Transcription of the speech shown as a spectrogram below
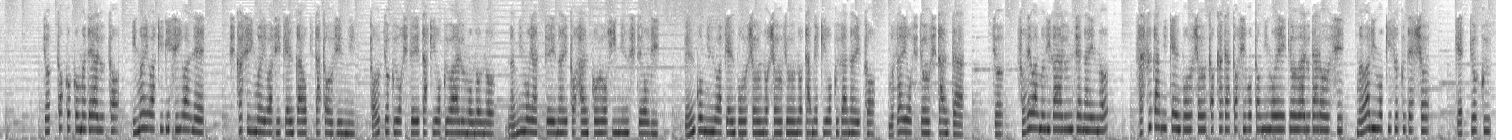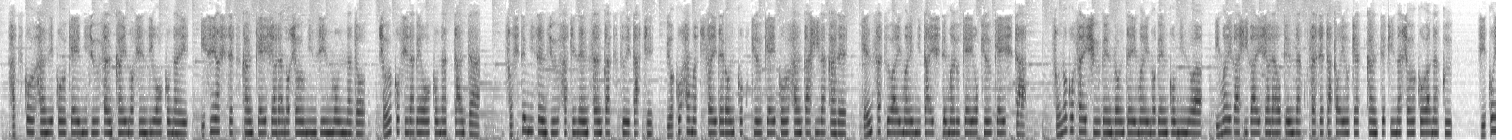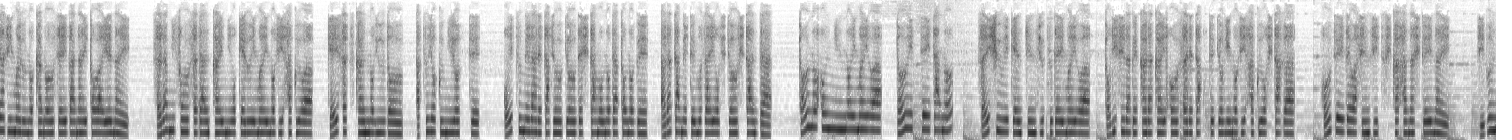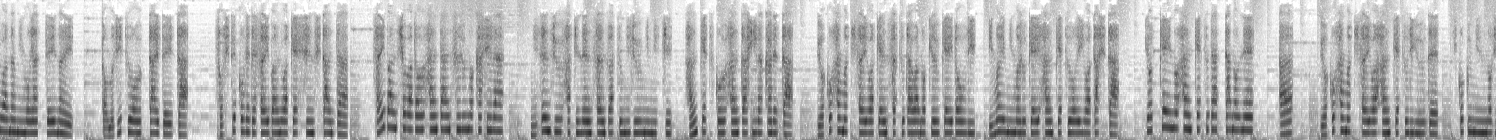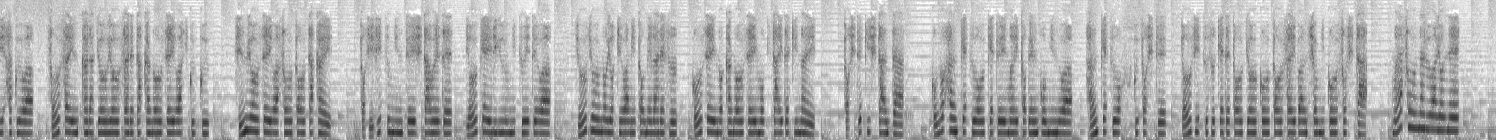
ちょっとここまであると、今井は厳しいわね。しかし今井は事件が起きた当時に、当直をしていた記憶はあるものの、何もやっていないと犯行を否認しており、弁護人は健忘症の症状のため記憶がないと、無罪を主張したんだ。ちょ、それは無理があるんじゃないの？さすがに健忘症とかだと仕事にも影響あるだろうし、周りも気づくでしょ。結局、初公判以降計23回の審理を行い、医師や施設関係者らの証人尋問など、証拠調べを行ったんだ。そして2018年3月1日、横浜地裁で論告休刑公判が開かれ、検察は今井に対して丸刑を求刑した。その後最終弁論で今井の弁護人は、今井が被害者らを転落させたという客観的な証拠はなく、事故や自丸の可能性がないとは言えない。さらに捜査段階における今井の自白は、警察官の誘導、圧力によって、追い詰められた状況でしたものだと述べ、改めて無罪を主張したんだ。当の本人の今井は、どう言っていたの？最終意見陳述で今井は、取り調べから解放されたくて虚偽の自白をしたが、法廷では真実しか話していない。自分は何もやっていない。と無実を訴えていた。そしてこれで裁判は決心したんだ。裁判所はどう判断するのかしら2018年3月22日、判決公判が開かれた。横浜地裁は検察側の求刑通り、今井に丸刑判決を言い渡した。極刑の判決だったのね。ああ。横浜地裁は判決理由で、被告人の自白は、捜査員から強要された可能性は低く、信用性は相当高い。と事実認定した上で、量刑理由については、上場の余地は認められず、公正の可能性も期待できない。と指摘したんだ。この判決を受けて今井と弁護人は、判決を不服として、同日付で東京高等裁判所に控訴した。まあそうなるわよね。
